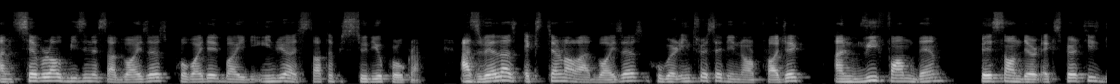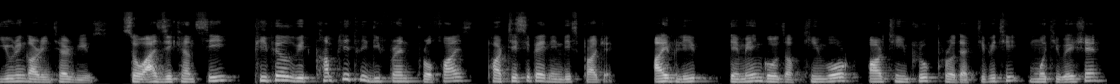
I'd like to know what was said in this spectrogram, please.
and several business advisors provided by the INRIA Startup Studio program, as well as external advisors who were interested in our project, and we found them based on their expertise during our interviews. So as you can see, people with completely different profiles participate in this project. I believe the main goals of teamwork are to improve productivity, motivation,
